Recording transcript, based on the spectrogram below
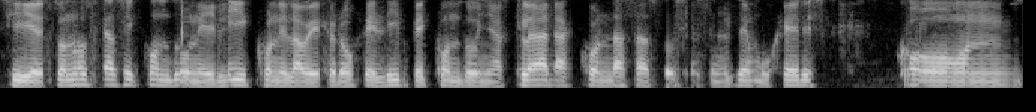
si esto no se hace con Don Eli, con el abejero Felipe, con Doña Clara, con las asociaciones de mujeres, con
